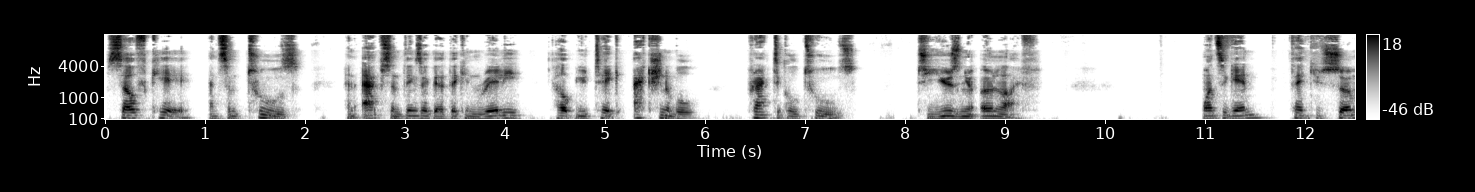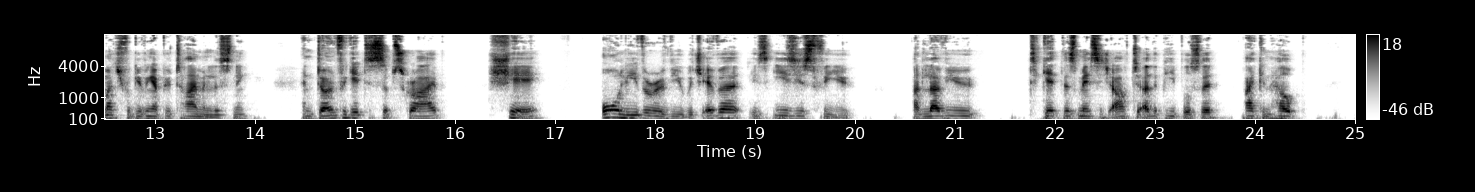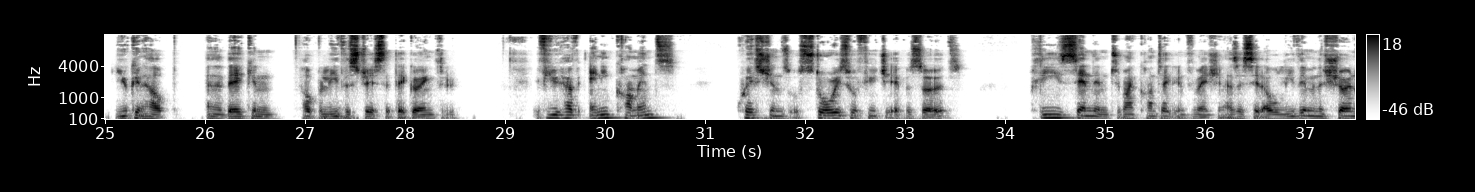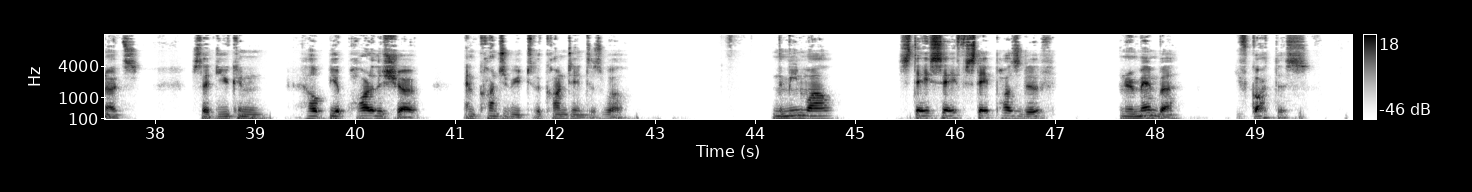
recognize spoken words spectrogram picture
self care and some tools and apps and things like that that can really help you take actionable, practical tools to use in your own life. Once again, thank you so much for giving up your time and listening. And don't forget to subscribe share, or leave a review, whichever is easiest for you. I'd love you to get this message out to other people so that I can help, you can help, and that they can help relieve the stress that they're going through. If you have any comments, questions, or stories for future episodes, please send them to my contact information. As I said, I will leave them in the show notes so that you can help be a part of the show and contribute to the content as well. In the meanwhile, Stay safe, stay positive, And remember, you've got this.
